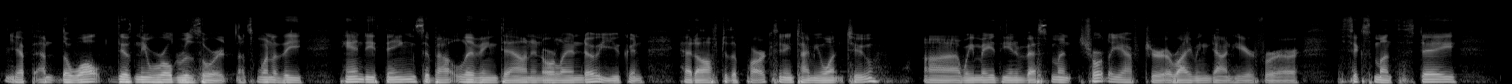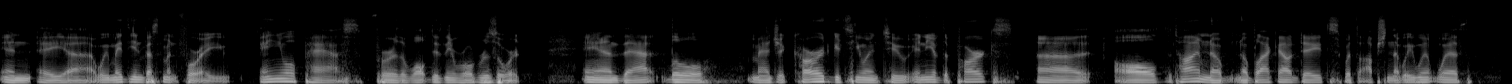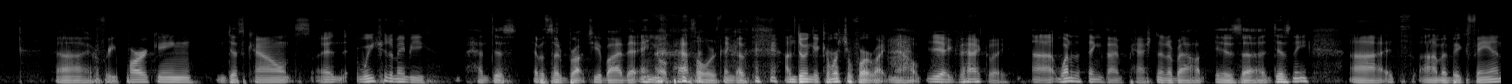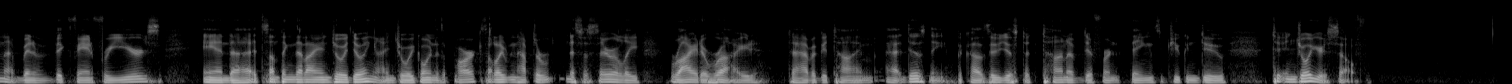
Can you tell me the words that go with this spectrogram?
Yep, and the Walt Disney World Resort. That's one of the handy things about living down in Orlando. You can head off to the parks anytime you want to. Uh, we made the investment shortly after arriving down here for our six month stay, and a uh, we made the investment for a annual pass for the Walt Disney World Resort, and that little magic card gets you into any of the parks uh, all the time. No no blackout dates with the option that we went with uh, free parking, discounts. And we should have maybe had this episode brought to you by that annual pass holder thing. I'm doing a commercial for it right now. Yeah, exactly. Uh, one of the things I'm passionate about is uh, Disney. Uh, it's I'm a big fan. I've been a big fan for years, and uh, it's something that I enjoy doing. I enjoy going to the parks. I don't even have to necessarily ride a ride to have a good time at Disney because there's just a ton of different things that you can do to enjoy yourself.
